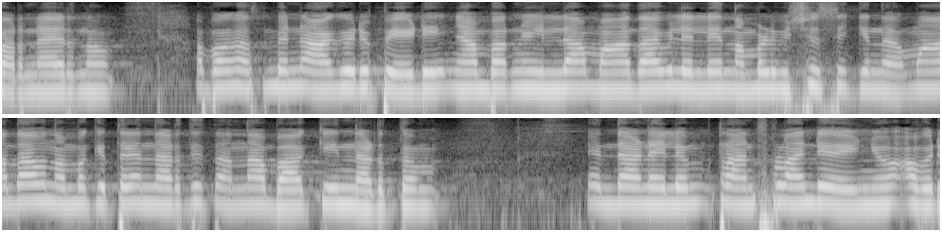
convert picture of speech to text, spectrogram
പറഞ്ഞായിരുന്നു. അപ്പോൾ ഹസ്ബൻഡ് ആകെ ഒരു പേടി. ഞാൻ പറഞ്ഞു ഇല്ല മാതാവിലല്ലേ നമ്മൾ വിശ്വസിക്കുന്നത്. മാതാവ് നമുക്ക് ഇത്രയും നടത്തി തന്നാൽ ബാക്കിയും നടത്തും. എന്താണേലും ട്രാൻസ്പ്ലാന്റ് കഴിഞ്ഞു. അവർ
